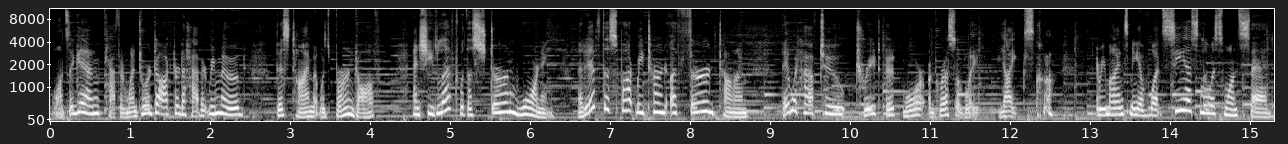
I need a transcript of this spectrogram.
Once again, Catherine went to her doctor to have it removed. This time it was burned off, and she left with a stern warning that if the spot returned a third time, they would have to treat it more aggressively. Yikes. it reminds me of what C.S. Lewis once said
